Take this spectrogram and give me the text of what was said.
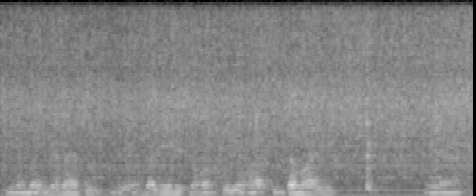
Sinabay na natin. Malinis naman po yung ating kamay. Ayan.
